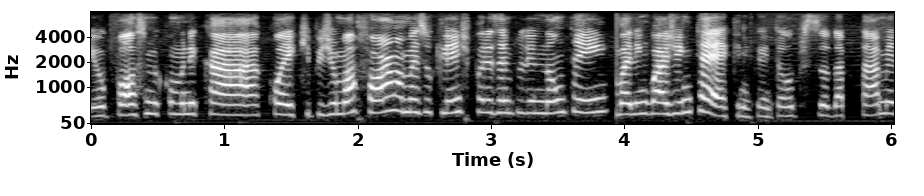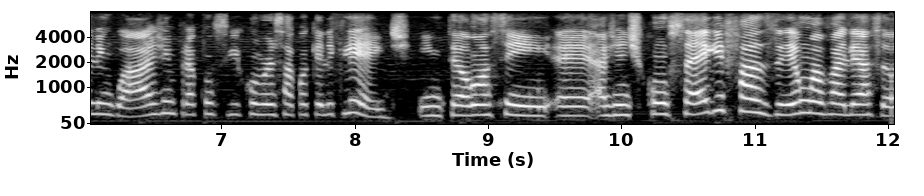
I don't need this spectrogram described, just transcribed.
Eu posso me comunicar com a equipe de uma forma, mas o cliente, por exemplo, ele não tem uma linguagem técnica, então eu preciso adaptar minha linguagem para conseguir conversar com aquele cliente. Então, assim, é, a gente consegue fazer uma avaliação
